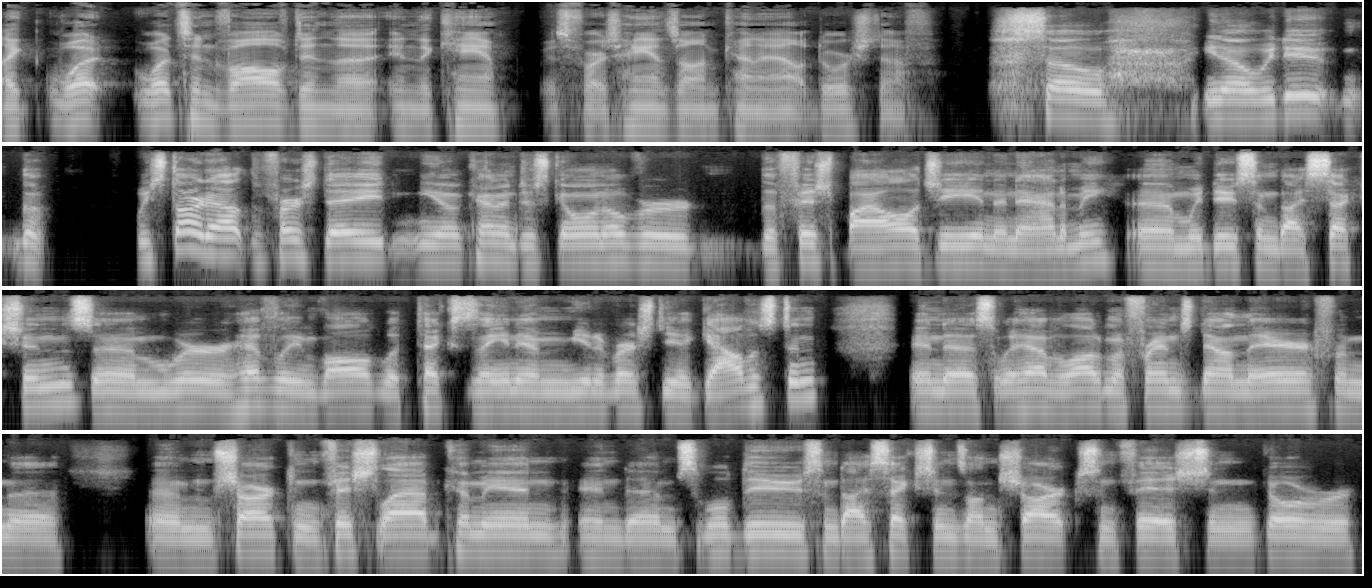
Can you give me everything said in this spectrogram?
like what what's involved in the in the camp as far as hands-on kind of outdoor stuff so you know we do the we start out the first day you know kind of just going over the fish biology and anatomy. Um, we do some dissections. Um, we're heavily involved with texas a&m university of galveston. And uh, so we have a lot of my friends down there from the um, shark and fish lab come in. And um, so we'll do some dissections on sharks and fish and go over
